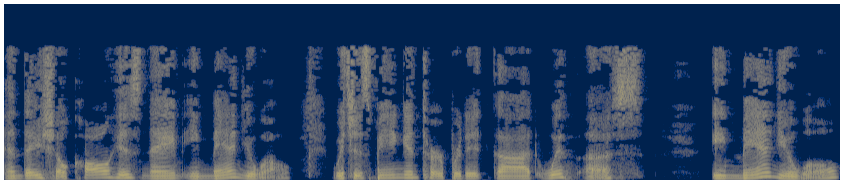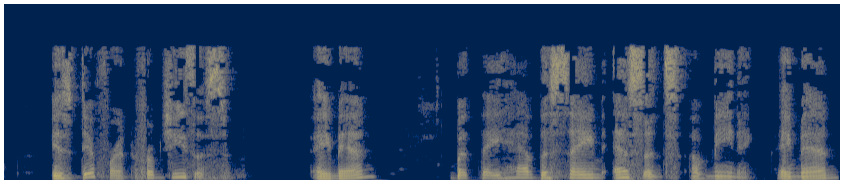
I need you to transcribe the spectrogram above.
and they shall call his name Emmanuel, which is being interpreted God with us. Emmanuel is different from Jesus. Amen. But they have the same essence of meaning. Amen.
